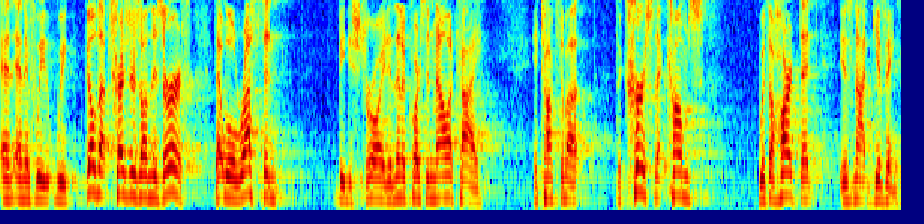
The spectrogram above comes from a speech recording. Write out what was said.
And, and if we, we build up treasures on this earth that will rust and be destroyed. And then, of course, in Malachi, it talks about the curse that comes with a heart that is not giving,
